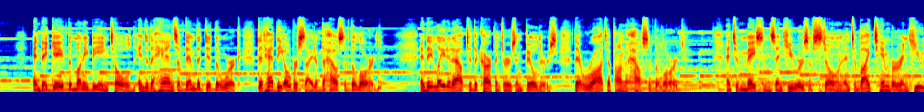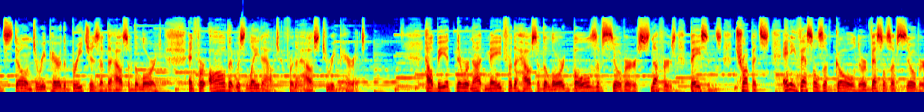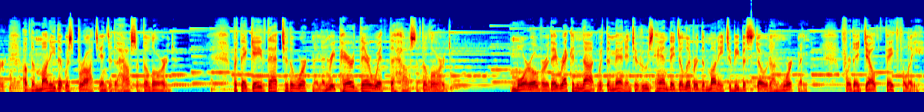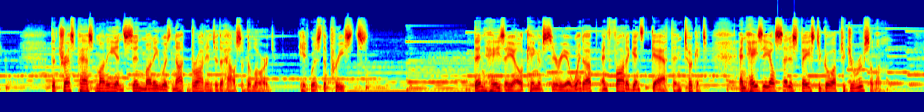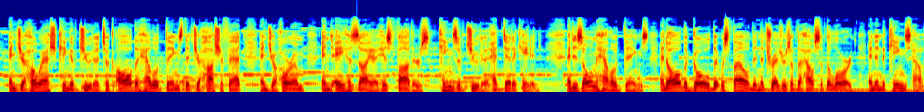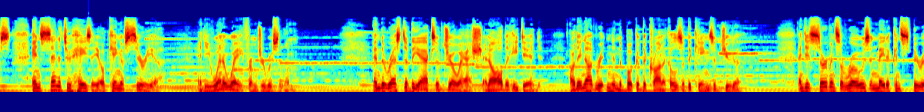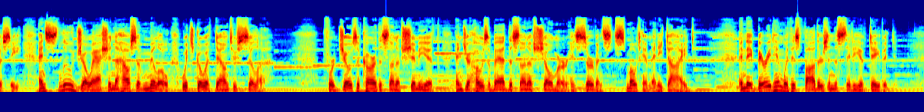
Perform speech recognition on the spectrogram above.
And they gave the money being told into the hands of them that did the work, that had the oversight of the house of the Lord. And they laid it out to the carpenters and builders that wrought upon the house of the Lord, and to masons and hewers of stone, and to buy timber and hewed stone to repair the breaches of the house of the Lord, and for all that was laid out for the house to repair it. Howbeit there were not made for the house of the Lord bowls of silver, snuffers, basins, trumpets, any vessels of gold or vessels of silver, of the money that was brought into the house of the Lord. But they gave that to the workmen, and repaired therewith the house of the Lord. Moreover, they reckoned not with the men into whose hand they delivered the money to be bestowed on workmen, for they dealt faithfully. The trespass money and sin money was not brought into the house of the Lord it was the priests. Then Hazael, king of Syria, went up and fought against Gath and took it. And Hazael set his face to go up to Jerusalem. And Jehoash, king of Judah, took all the hallowed things that Jehoshaphat and Jehoram and Ahaziah his fathers, kings of Judah, had dedicated, and his own hallowed things, and all the gold that was found in the treasures of the house of the Lord, and in the king's house, and sent it to Hazael, king of Syria and he went away from Jerusalem. And the rest of the acts of Joash and all that he did, are they not written in the book of the Chronicles of the kings of Judah? And his servants arose and made a conspiracy, and slew Joash in the house of Millo, which goeth down to Silla. For Jozachar the son of Shimeath and Jehozabad the son of Shomer, his servants, smote him, and he died. And they buried him with his fathers in the city of David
